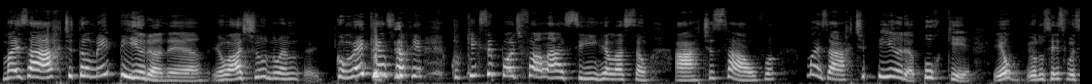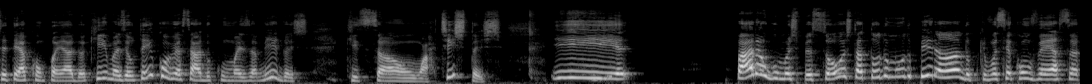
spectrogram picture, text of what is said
Mas a arte também pira, né? Eu acho. Não é... Como é que é essa. O que, você pode falar assim em relação? A arte salva, mas a arte pira. Por quê? Eu, eu não sei se você tem acompanhado aqui, mas eu tenho conversado com umas amigas que são artistas e para algumas pessoas está todo mundo pirando, porque você conversa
